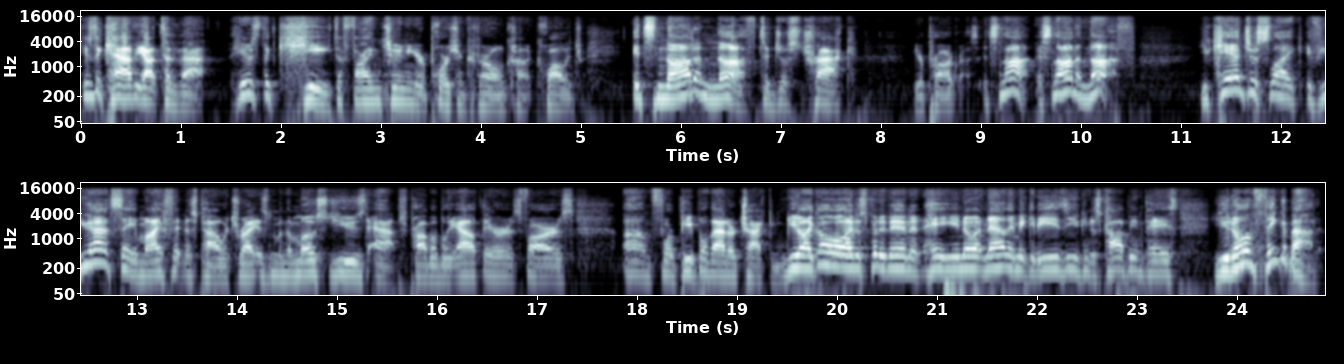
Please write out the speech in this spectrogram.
here's the caveat to that. Here's the key to fine tuning your portion control and quality it's not enough to just track your progress. It's not. It's not enough. You can't just like if you had say MyFitnessPal, which right is the most used apps probably out there as far as um, for people that are tracking. You're like, oh, I just put it in, and hey, you know what? Now they make it easy. You can just copy and paste. You don't think about it.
